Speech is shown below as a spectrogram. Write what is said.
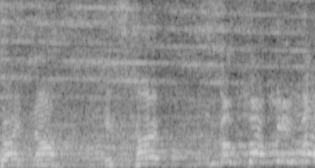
right now. It's time to go fucking back.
